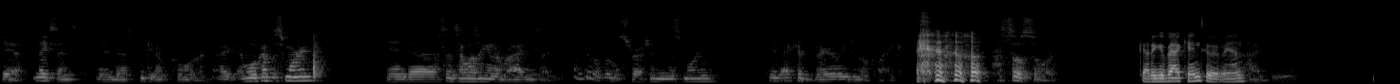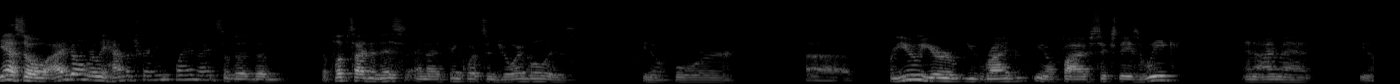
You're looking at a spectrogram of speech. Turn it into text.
Yeah, makes sense. And uh, speaking of core, I, I woke up this morning, and uh, since I wasn't gonna ride, I was like, I'll do a little stretching this morning. Dude, I could barely do a plank. so sore. Got to get back into it, man. I do. Yeah, so I don't really have a training plan, right? So the the the flip side of this, and I think what's enjoyable is, you know, for uh, for you, you're you ride, you know, five six days a week, and I'm at, you know,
